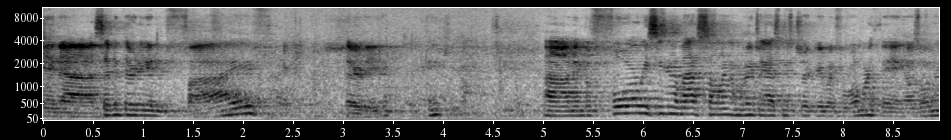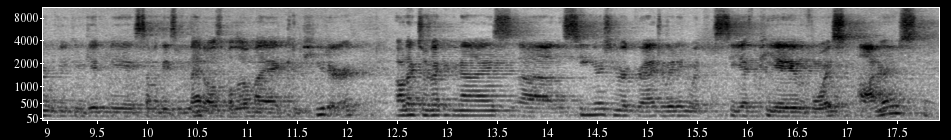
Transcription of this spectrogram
And uh, 7.30 and 5.30. Thank you. Um, and before we sing our last song, I'm going to ask Mr. Goodwin for one more thing. I was wondering if you can give me some of these medals below my computer. I would like to recognize uh, the seniors who are graduating with CFPA Voice Honors.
